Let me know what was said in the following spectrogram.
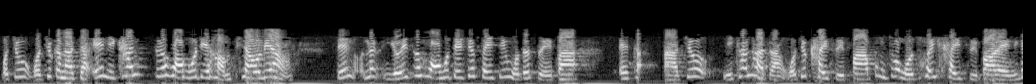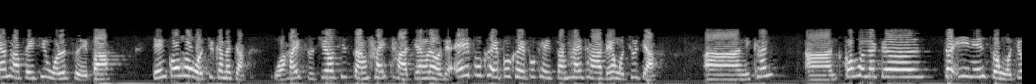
我就我就跟他讲，哎，你看这个花蝴蝶很漂亮，连那有一只花蝴蝶就飞进我的嘴巴，哎，它啊就你看它讲，我就开嘴巴，动作我会开嘴巴嘞，你看它飞进我的嘴巴。连过后我就跟他讲，我孩子就要去伤害他，这样了，我讲，哎，不可以，不可以，不可以伤害他。然后我就讲，啊、你看，啊、过后那个在意念中，我就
